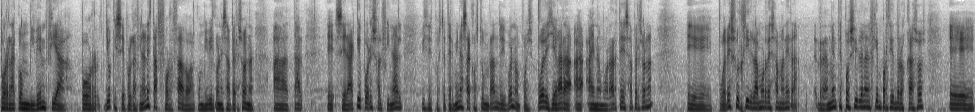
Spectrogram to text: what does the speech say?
por la convivencia, por yo qué sé, porque al final estás forzado a convivir con esa persona, a tal. Eh, ¿Será que por eso al final dices, pues te terminas acostumbrando y bueno, pues puedes llegar a enamorarte de esa persona? Eh, ¿puede surgir el amor de esa manera? ¿Realmente es posible en el 100% de los casos? Eh,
